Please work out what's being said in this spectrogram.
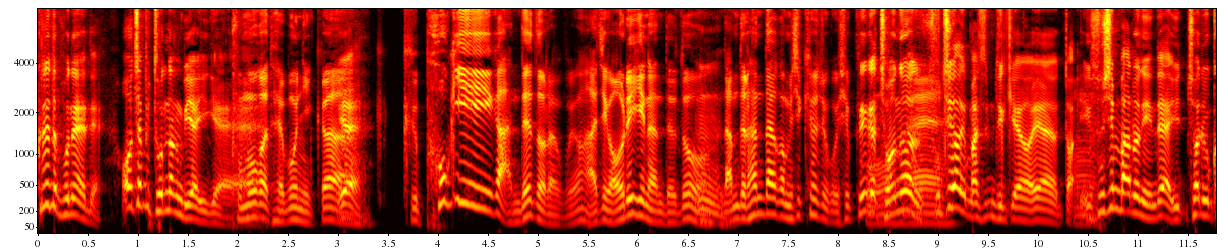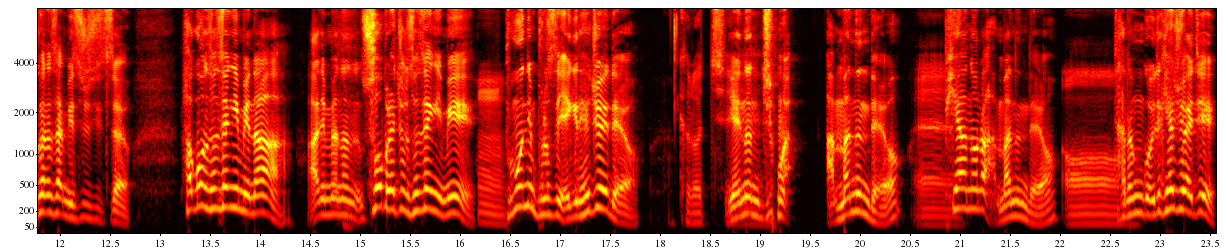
그래도 보내야 돼. 어차피 돈 낭비야 이게. 부모가 돼 보니까 예. 그 포기가 안 되더라고요. 아직 어리긴 한데도 남들 한다고 하면 시켜주고 싶고. 그러니까 저는 네. 솔직하게 말씀드릴게요. 예, 또이 소신발언인데 저를 욕하는 사람이 있을 수 있어요. 학원 선생님이나 아니면은 수업을 해주는 선생님이 음. 부모님 불러서 얘기를 해줘야 돼요. 그렇지. 얘는 좀 안 맞는데요. 예. 피아노는 안 맞는데요. 어. 다른 거 이렇게 해줘야지.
